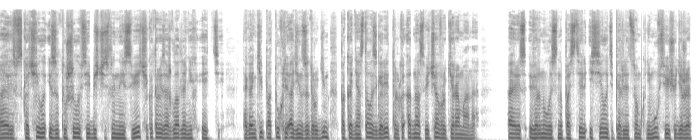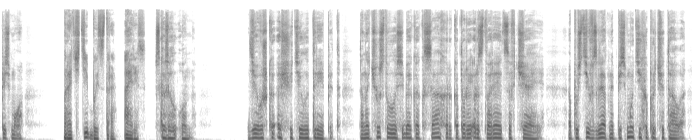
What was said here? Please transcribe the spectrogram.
Айрис вскочила и затушила все бесчисленные свечи, которые зажгла для них Этти. Огоньки потухли один за другим, пока не осталась гореть только одна свеча в руке Романа. Айрис вернулась на постель и села теперь лицом к нему, все еще держа письмо. «Прочти быстро, Айрис», — сказал он. Девушка ощутила трепет. Она чувствовала себя как сахар, который растворяется в чае. Опустив взгляд на письмо, тихо прочитала —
